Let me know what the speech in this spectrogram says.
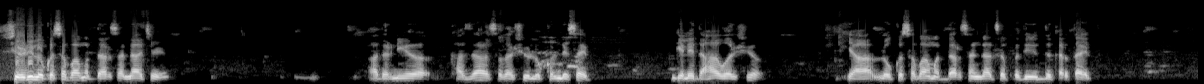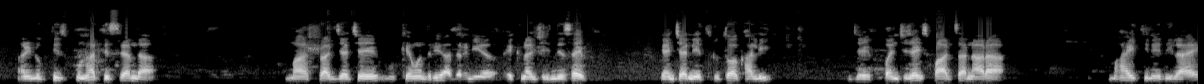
शिर्डी लोकसभा मतदारसंघाचे आदरणीय खासदार सदाशिव लोखंडे साहेब गेले दहा वर्ष या लोकसभा मतदारसंघाचं प्रतिनिधित्व करतायत. आणि नुकतीच पुन्हा तिसऱ्यांदा महाराष्ट्र राज्याचे मुख्यमंत्री आदरणीय एकनाथ शिंदे साहेब यांच्या नेतृत्वाखाली जे पंचेचाळीस पारचा नारा माहितीने दिला आहे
